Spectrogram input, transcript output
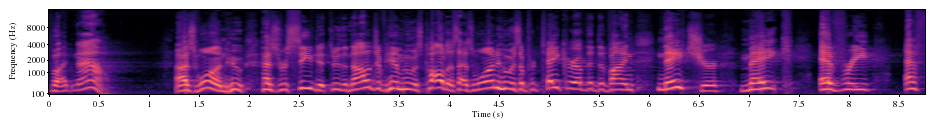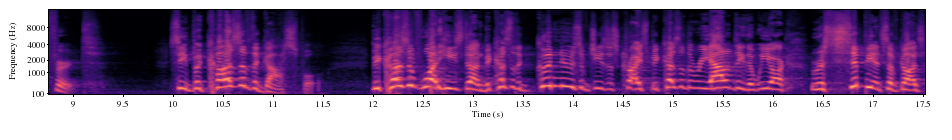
But now, as one who has received it through the knowledge of Him who has called us, as one who is a partaker of the divine nature, make every effort. See, because of the gospel, because of what he's done, because of the good news of Jesus Christ, because of the reality that we are recipients of God's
